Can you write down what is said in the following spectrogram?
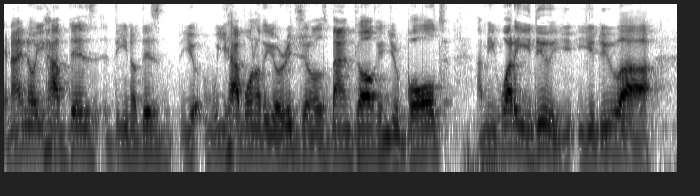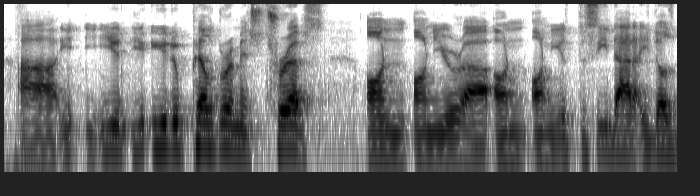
and I know you have this, you know, this, you, you have one of the originals, Van Gogh, and you're bold. I mean, what do you do? You, you do, uh, uh, you, you, you do pilgrimage trips on on your uh, on on you to see that those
